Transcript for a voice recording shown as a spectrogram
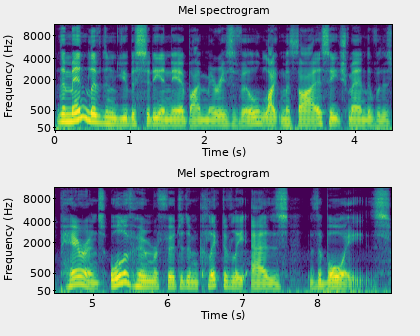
The men lived in Yuba City and nearby Marysville. Like Mathias, each man lived with his parents, all of whom referred to them collectively as the boys.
